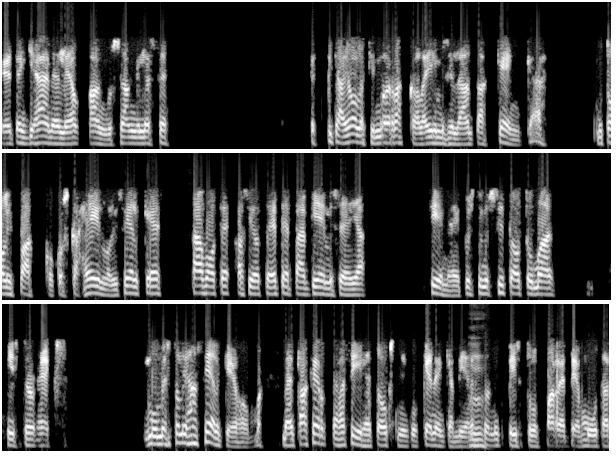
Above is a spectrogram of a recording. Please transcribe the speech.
etenkin hänelle ja Angus Youngille se, että pitää jollekin noin rakkaalle ihmisille antaa kenkää mutta oli pakko, koska heillä oli selkeä tavoite asioiden eteenpäin viemiseen ja siinä ei pystynyt sitoutumaan Mr. X. Mun mielestä oli ihan selkeä homma. Mä en takeru tähän siihen, että onko niinku kenenkään mielestä mm. on niinku tullut parempi ja muuta.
